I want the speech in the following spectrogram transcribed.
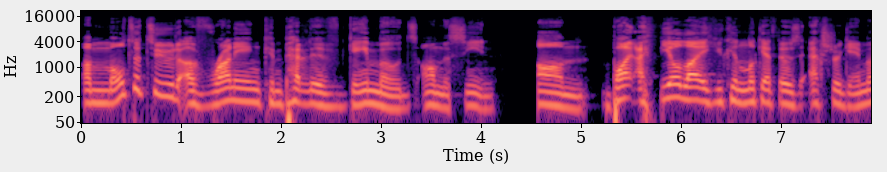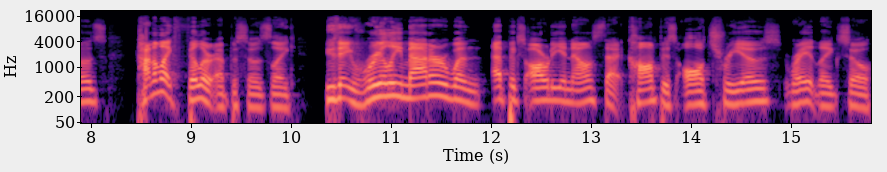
a multitude of running competitive game modes on the scene. Um, but I feel like you can look at those extra game modes kind of like filler episodes. Like, do they really matter when Epic's already announced that comp is all trios, right? Like, so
